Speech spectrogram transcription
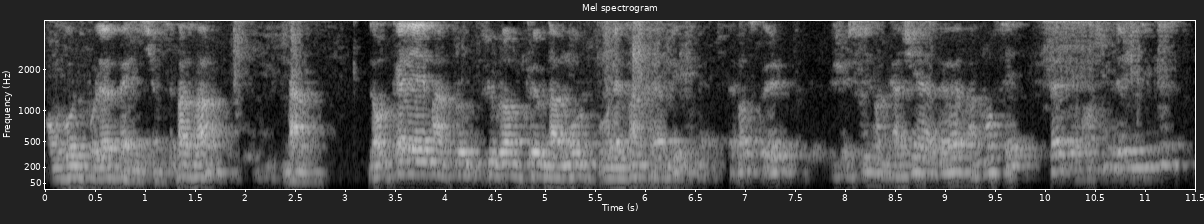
On vote pour leur perdition. C'est pas ça? Voilà. Donc, quelle est ma plus, grande preuve d'amour pour les? Mais C'est parce que je suis engagé à leur annoncer cet évangile de Jésus-Christ.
